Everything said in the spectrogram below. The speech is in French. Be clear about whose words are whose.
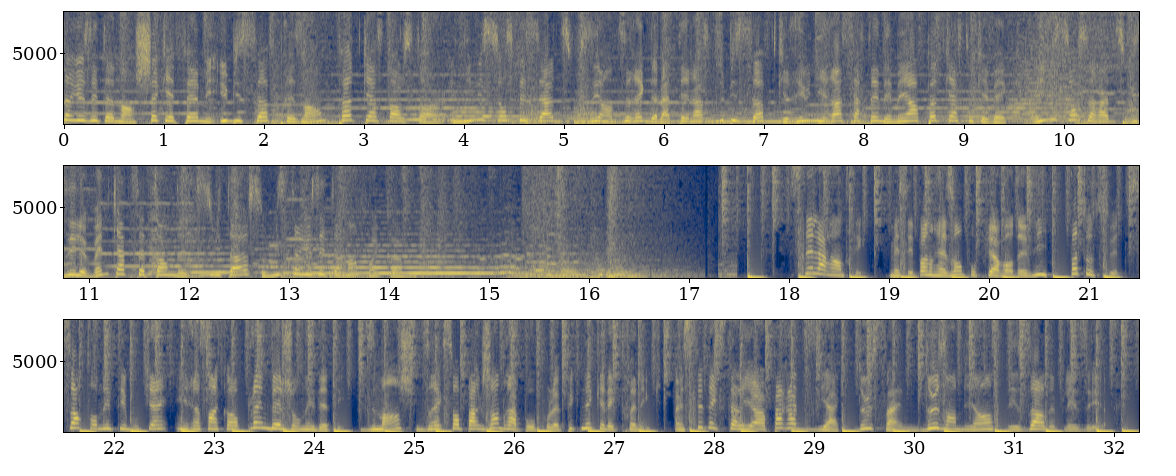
Speaker 1: Mystérieux Étonnant, Choc FM et Ubisoft présentent Podcast All Star, une émission spéciale diffusée en direct de la terrasse d'Ubisoft qui réunira certains des meilleurs podcasts au Québec. L'émission sera diffusée le 24 septembre de 18h sur mystérieuxétonnant.com. la rentrée, mais c'est pas une raison pour plus avoir de vie. Pas tout de suite. Sors tourner tes bouquins, il reste encore plein de belles journées d'été. Dimanche, direction Parc Jean-Drapeau pour le pique-nique électronique. Un site extérieur paradisiaque, deux scènes, deux ambiances, des heures de plaisir.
